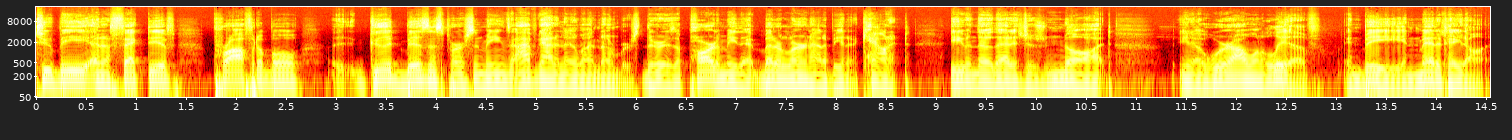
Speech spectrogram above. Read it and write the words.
to be an effective, profitable, good business person means I've got to know my numbers. There is a part of me that better learn how to be an accountant, even though that is just not, you know, where I want to live and be and meditate on.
